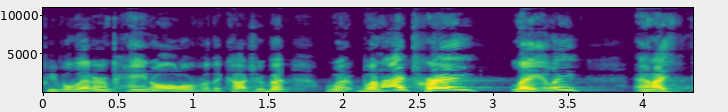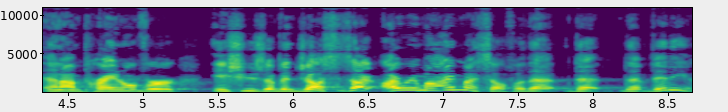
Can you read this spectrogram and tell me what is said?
people that are in pain all over the country. But when, when I pray lately, and, I, and I'm praying over issues of injustice, I, I remind myself of that, that, that video.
